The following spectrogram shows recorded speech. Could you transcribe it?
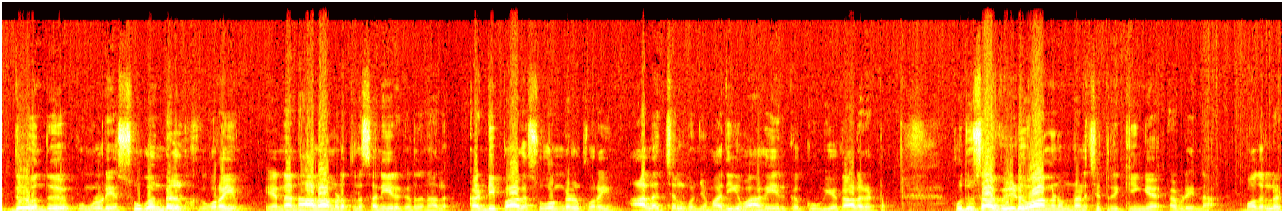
இது வந்து உங்களுடைய சுகங்கள் குறையும். ஏன்னா நாலாம் இடத்துல சனி இருக்கிறதுனால கண்டிப்பாக சுகங்கள் குறையும். அலைச்சல் கொஞ்சம் அதிகமாக இருக்கக்கூடிய காலகட்டம். புதுசாக வீடு வாங்கணும்னு நினச்சிட்டு இருக்கீங்க அப்படின்னா முதல்ல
